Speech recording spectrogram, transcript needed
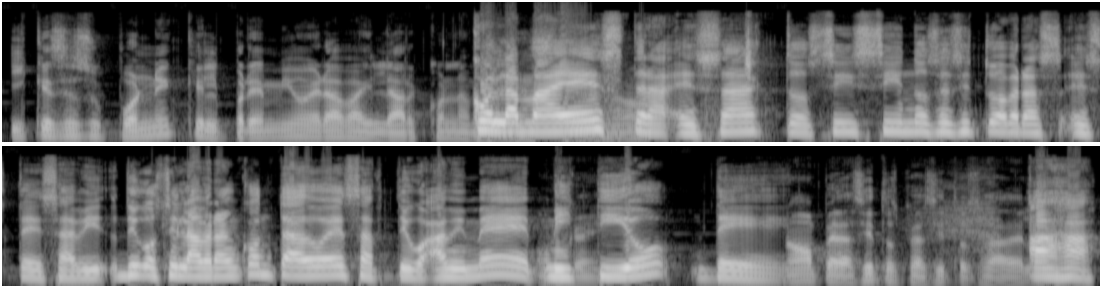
Y que se supone que el premio era bailar con la Con la maestra. maestra, exacto, sí, sí, no sé si tú habrás este, sabido, digo, si la habrán contado esa, digo, a mí me, mi tío de... ¿no? No, pedacitos, pedacitos. adelante. Ajá,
